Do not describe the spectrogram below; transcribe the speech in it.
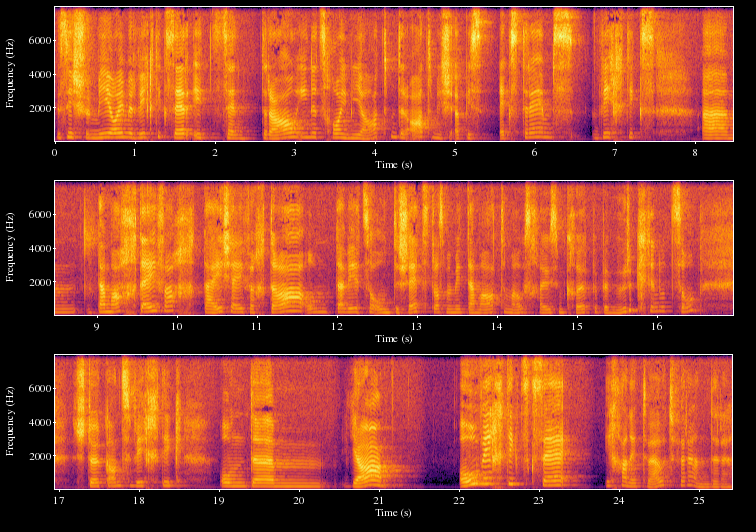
Es ist für mich auch immer wichtig, sehr zentral reinzukommen in meinen Atem. Der Atem ist etwas extrem Wichtiges ähm, der macht einfach, der ist einfach da und der wird so unterschätzt, was man mit dem Atem aus unserem Körper bewirken und so. Das ist dort ganz wichtig. Und ähm, ja, auch wichtig zu sehen, ich kann nicht die Welt verändern,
